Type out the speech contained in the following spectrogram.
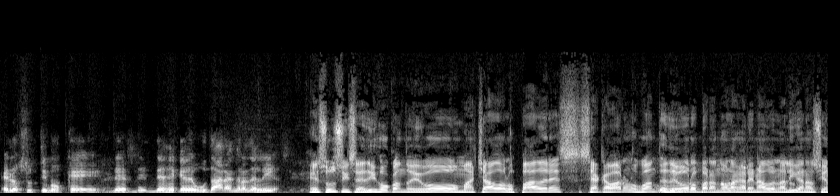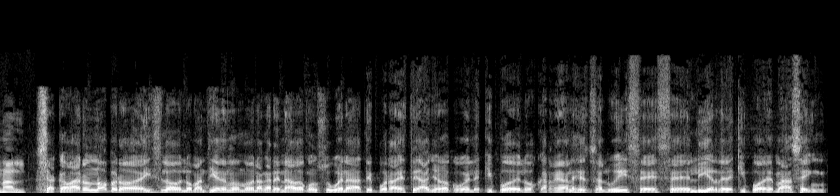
en los últimos que, desde, desde que debutara en grandes ligas. Jesús, y se dijo cuando llegó Machado a los padres, se acabaron los guantes de oro para no han Arenado en la Liga Nacional. Se acabaron, no, pero ahí lo, lo mantienen, ¿no? No han Arenado con su buena temporada este año, ¿no? Con el equipo de los Cardenales de San Luis, es el líder del equipo además en,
